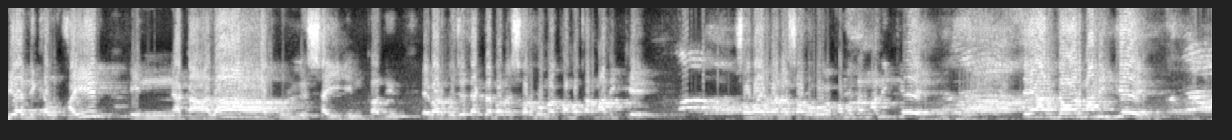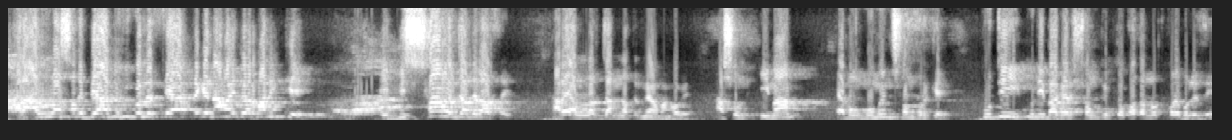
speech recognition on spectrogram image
বিয়াদিকাল খায়র এবার বুঝে থাকতে বলেন সর্বময় ক্ষমতার মালিক কে? সবাই পানা সর্বময় ক্ষমতার মালিক কে? চেয়ার দেওয়ার মালিক কে? আর আল্লাহর সাথে বেয়াদবি করলে চেয়ার থেকে নামাই দেওয়ার মালিক কে? এই বিশ্বাস যাদের আছে আরে আল্লাহর জান্নাতের মেহমান হবে। আসুন ইমান এবং মুমিন সম্পর্কে কোটি কোটি বাঘের সংক্ষিপ্ত কথা নোট করে বলেছি।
